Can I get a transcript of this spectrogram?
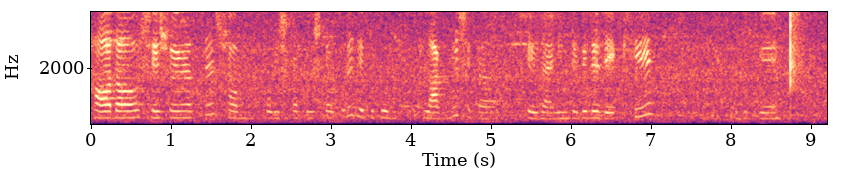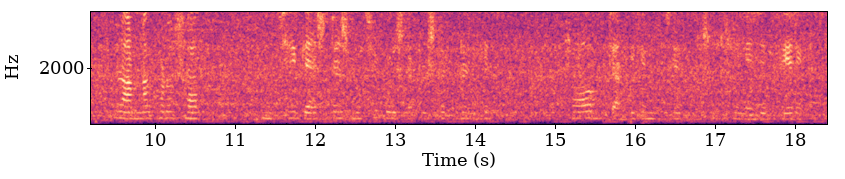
খাওয়া দাওয়াও শেষ হয়ে গেছে। সব পরিষ্কার পরিষ্কার করে যেটুকু লাগবে সেটা ডাইনিং টেবিলে রেখে এদিকে রান্নাঘরও সব মুছে, গ্যাস ট্যাস মুছে, পরিষ্কার পরিষ্কার করে রেখেছি। সব চারদিকে মুছে মেজে ধুয়ে রেখেছি।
